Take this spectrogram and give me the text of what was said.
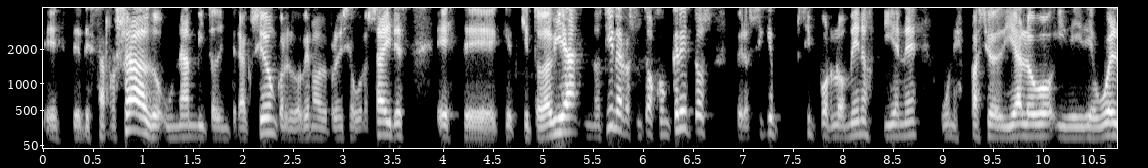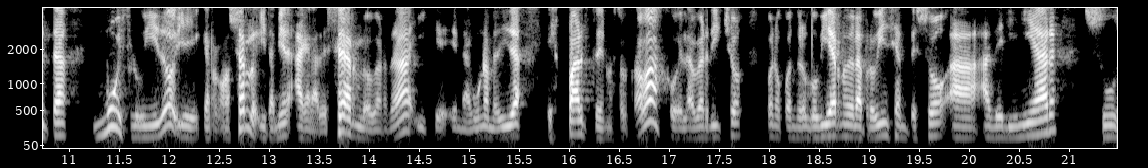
este, desarrollado un ámbito de interacción con el gobierno de la provincia de Buenos Aires, este, que, todavía no tiene resultados concretos, pero sí que sí por lo menos tiene un espacio de diálogo y de ida y vuelta muy fluido y hay que reconocerlo y también agradecerlo, ¿verdad? Y que en alguna medida es parte de nuestro trabajo, el haber dicho, bueno, cuando el gobierno de la provincia empezó a, delinear su,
